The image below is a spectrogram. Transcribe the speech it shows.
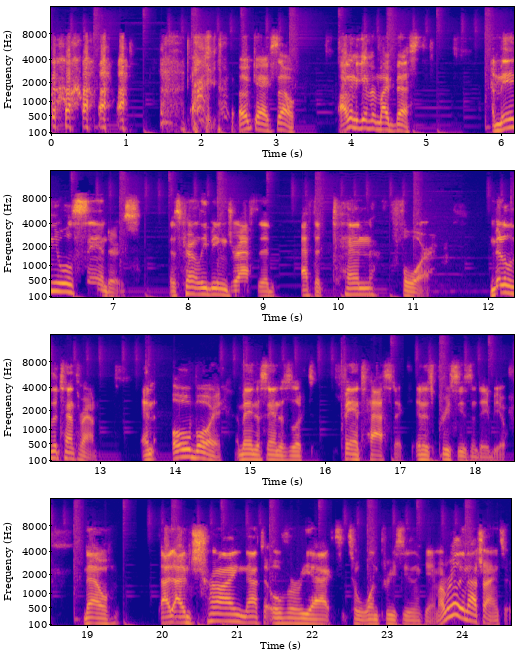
okay, so I'm going to give it my best. Emmanuel Sanders is currently being drafted at the 10 4, middle of the 10th round. And oh boy, Emmanuel Sanders looked fantastic in his preseason debut. Now, I, I'm trying not to overreact to one preseason game. I'm really not trying to.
